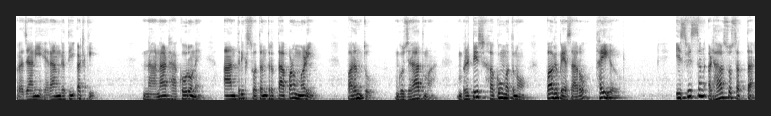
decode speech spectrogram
પ્રજાની હેરાનગતિ અટકી. નાના ઠાકોરોને આંતરિક સ્વતંત્રતા પણ મળી, પરંતુ ગુજરાતમાં બ્રિટિશ હકુમતનો પગ પેસારો થઈ ગયો. ઈસવીસન અઢારસો સત્તર,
